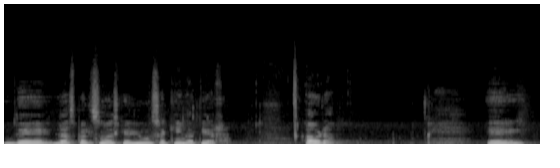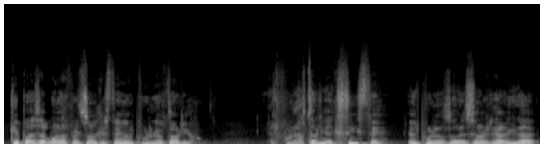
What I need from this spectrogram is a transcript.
de las personas que vivimos aquí en la tierra. Ahora, eh, ¿Qué pasa con las personas que están en el purgatorio? El purgatorio existe, el purgatorio es una realidad.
